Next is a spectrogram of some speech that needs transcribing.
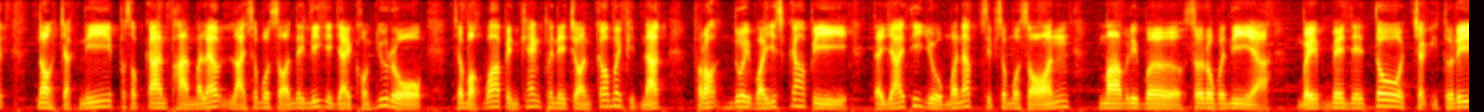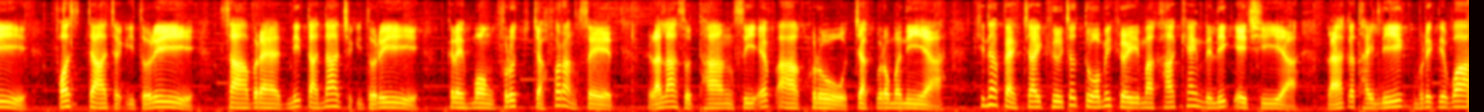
ตร นอกจากนี้ประสบการณ์ผ่านมาแล้วหลายสโมสรในลีกใหญ่ๆของยุโรป จะบอกว่าเป็นแข้งพเนจรก็ไม่ผิดนัก เพราะด้วยวัย 29 ปี แต่ย้ายที่อยู่มานับ 10 สโมสร มาบริเบอร์ สโลวาเนีย เบเบเนโตจากอิตาลีฟอสตาจากอิตาลี ซาแบรนิตาน่าจากอิตาลีเกรมองฟรุตจากฝรั่งเศส และล่าสุดทาง CFR ครูจากโรมาเนีย ที่น่าแปลกใจคือเจ้าตัวไม่เคยมาค้าแข่งในลีกเอเชีย และก็ไทยลีกเรียกได้ว่า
